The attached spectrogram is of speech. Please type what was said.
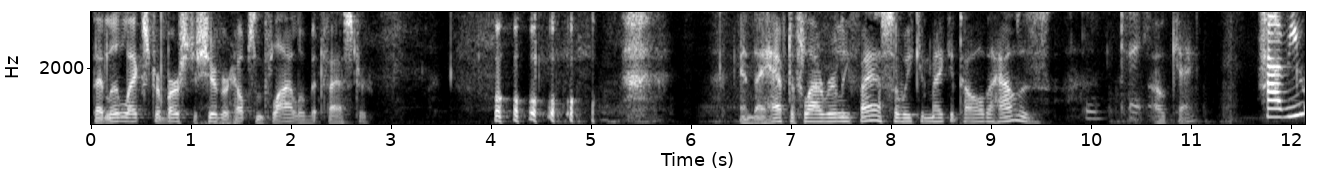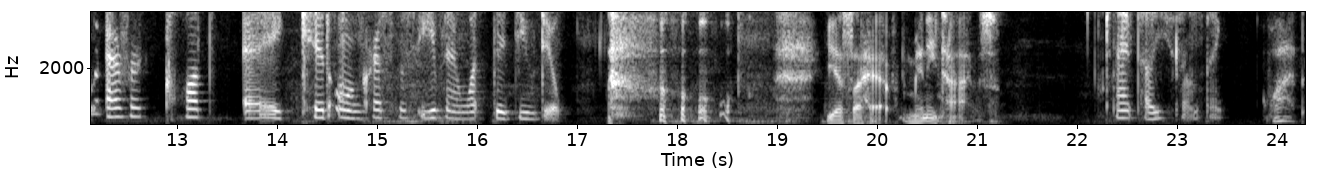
That little extra burst of sugar helps them fly a little bit faster. and they have to fly really fast so we can make it to all the houses. Okay. Okay. Have you ever caught a kid on Christmas Eve and what did you do? Yes, I have many times. Can I tell you something? What?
